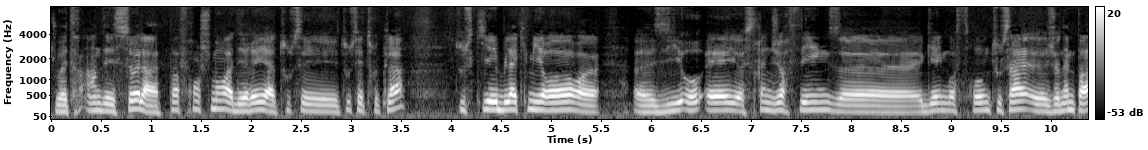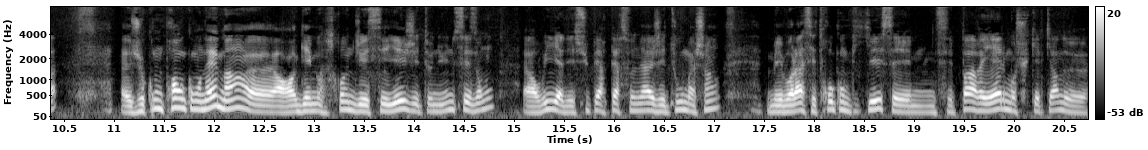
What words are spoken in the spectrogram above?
je dois être un des seuls à pas franchement adhérer à tous ces, tous ces trucs-là tout ce qui est Black Mirror, euh, euh, The OA, Stranger Things, euh, Game of Thrones, tout ça, je n'aime pas. je comprends qu'on aime. Hein, alors Game of Thrones, j'ai essayé, j'ai tenu une saison. Alors oui, il y a des super personnages et tout, machin. Mais voilà, c'est trop compliqué, c'est pas réel. Moi, je suis quelqu'un de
